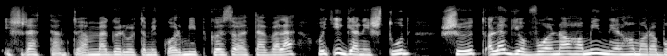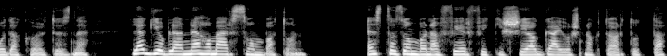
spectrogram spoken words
És rettentően megörült, amikor Mip közölte vele, hogy igenis tud, sőt, a legjobb volna, ha minél hamarabb oda költözne. Legjobb lenne, ha már szombaton. Ezt azonban a férfi kisé aggályosnak tartotta,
